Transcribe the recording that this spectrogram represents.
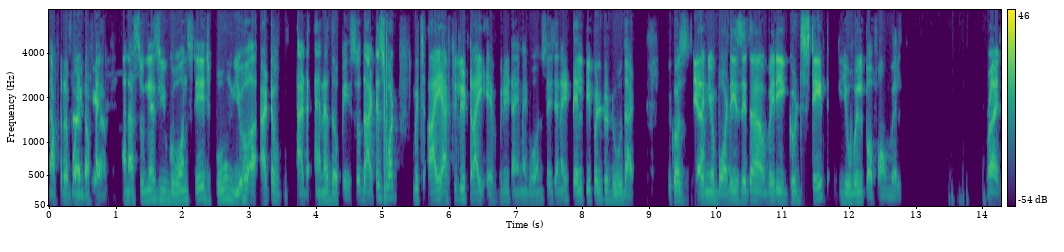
after a point of time yeah. And as soon as you go on stage boom you're at a at another pace so that is what which i actually try every time i go on stage and i tell people to do that because yeah. when your body is in a very good state you will perform well right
